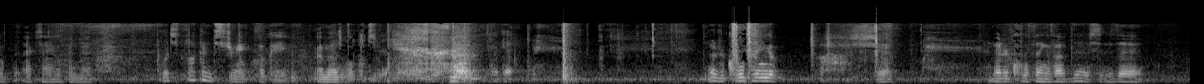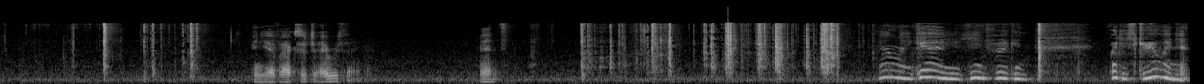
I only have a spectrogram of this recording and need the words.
Open, actually, I opened that. What's fucking strange? Okay, I might as well continue. Okay. Another cool thing. Of, oh shit. Another cool thing about this is that, and you have access to everything. Man. Oh my god, you can't fucking put a screw in it.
